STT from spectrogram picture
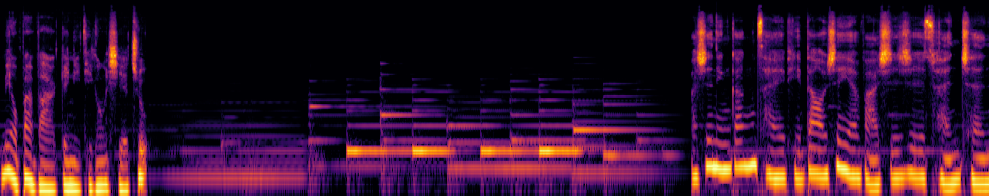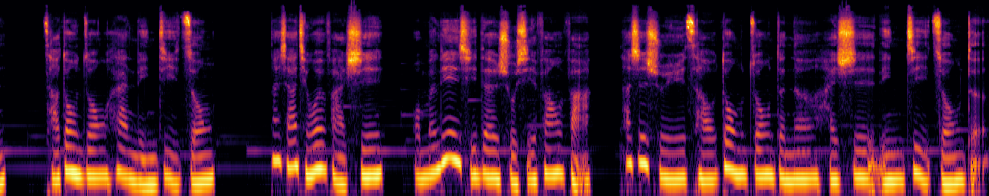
没有办法给你提供协助。法师，您刚才提到圣严法师是传承曹洞宗和临济宗，那想请问法师？我们练习的数息方法，它是属于曹洞宗的呢，还是临济宗的？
